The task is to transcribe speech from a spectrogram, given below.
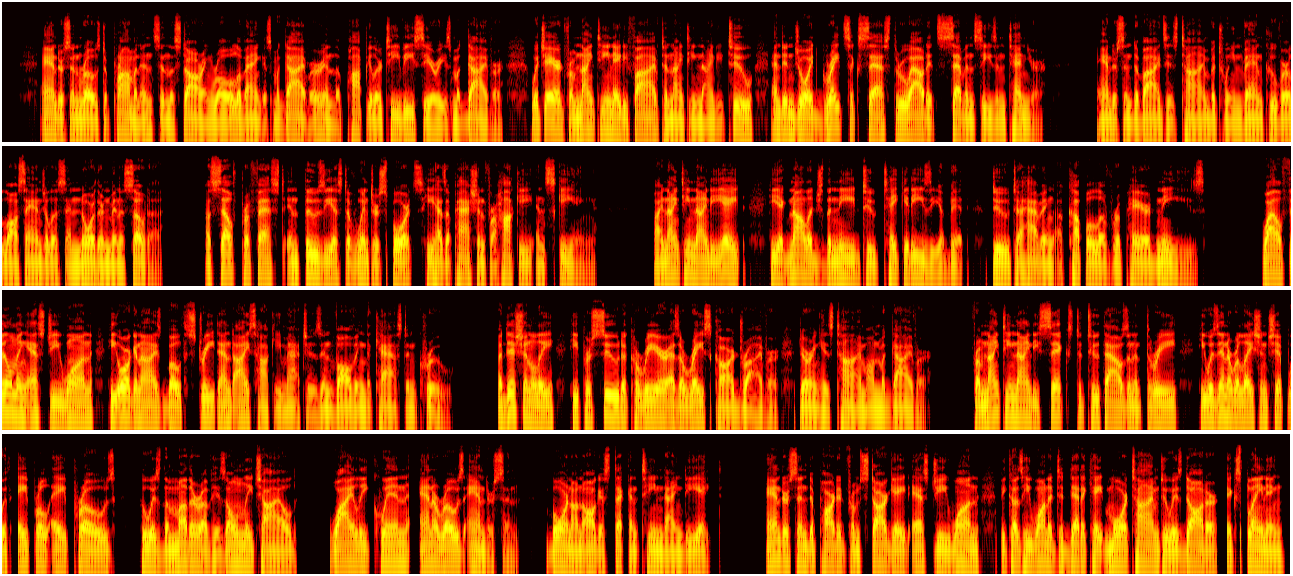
Anderson rose to prominence in the starring role of Angus MacGyver in the popular TV series MacGyver, which aired from 1985 to 1992 and enjoyed great success throughout its seven-season tenure. Anderson divides his time between Vancouver, Los Angeles, and northern Minnesota. A self-professed enthusiast of winter sports, he has a passion for hockey and skiing. By 1998, he acknowledged the need to take it easy a bit due to having a couple of repaired knees. While filming SG-1, he organized both street and ice hockey matches involving the cast and crew. Additionally, he pursued a career as a race car driver during his time on MacGyver. From 1996 to 2003, he was in a relationship with April A. Prose, who is the mother of his only child, Wylie Quinn Anna Rose Anderson, born on August 2, 1998. Anderson departed from Stargate SG-1 because he wanted to dedicate more time to his daughter, explaining,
